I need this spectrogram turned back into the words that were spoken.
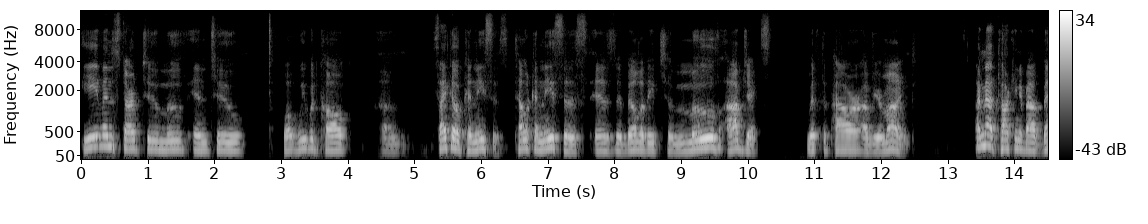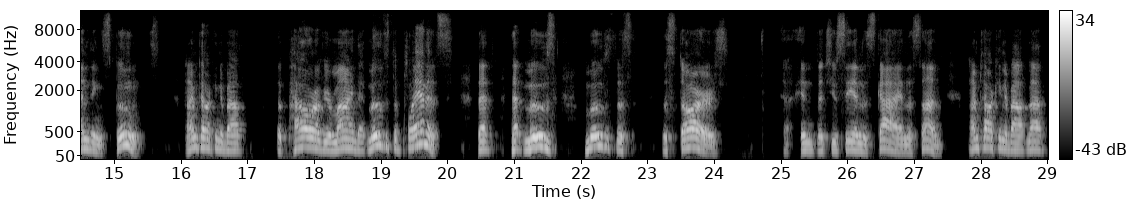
even start to move into what we would call um, psychokinesis. Telekinesis is the ability to move objects with the power of your mind. I'm not talking about bending spoons. I'm talking about the power of your mind that moves the planets, that that moves moves the, the stars uh, in that you see in the sky and the sun. I'm talking about not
